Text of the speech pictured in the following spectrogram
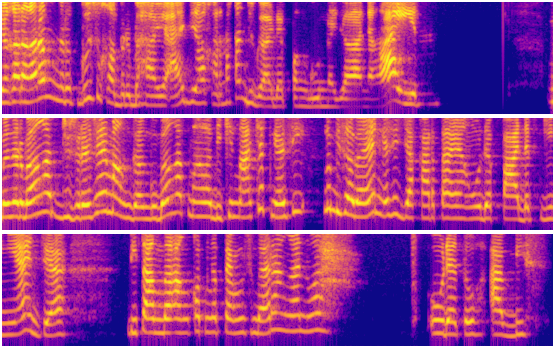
ya kadang-kadang menurut gue suka berbahaya aja karena kan juga ada pengguna jalan yang lain. Bener banget, jujur aja emang ganggu banget, malah bikin macet gak sih? Lo bisa bayangin gak sih Jakarta yang udah padat gini aja, ditambah angkot ngetem sembarangan, wah udah tuh abis.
